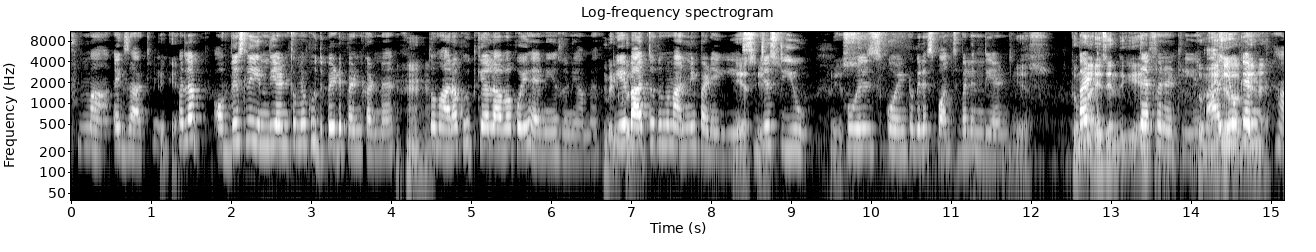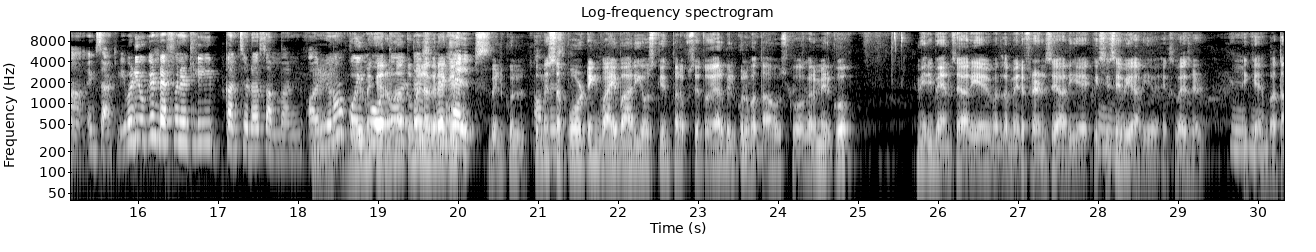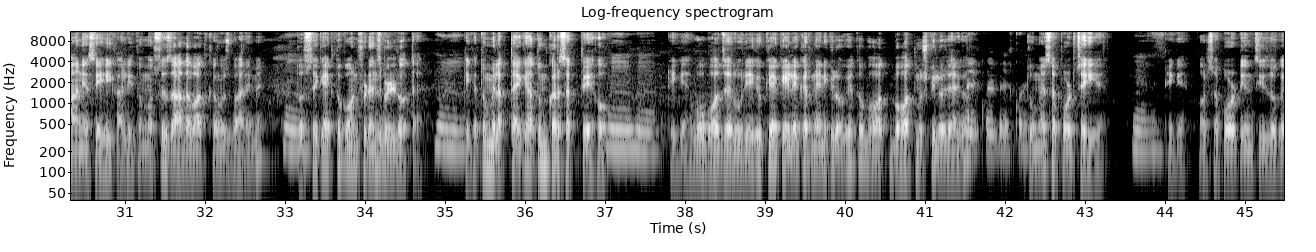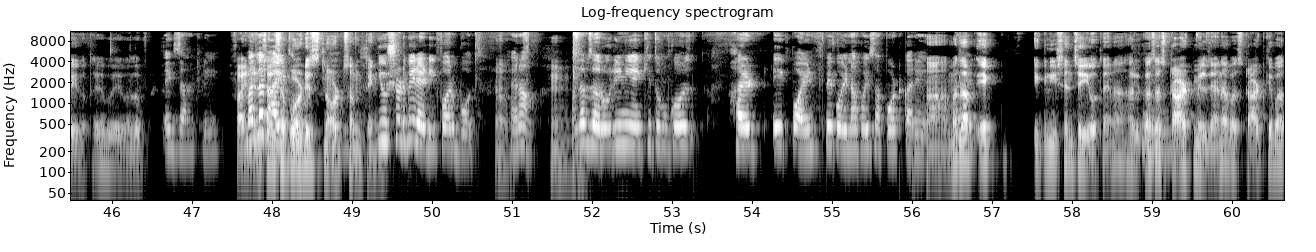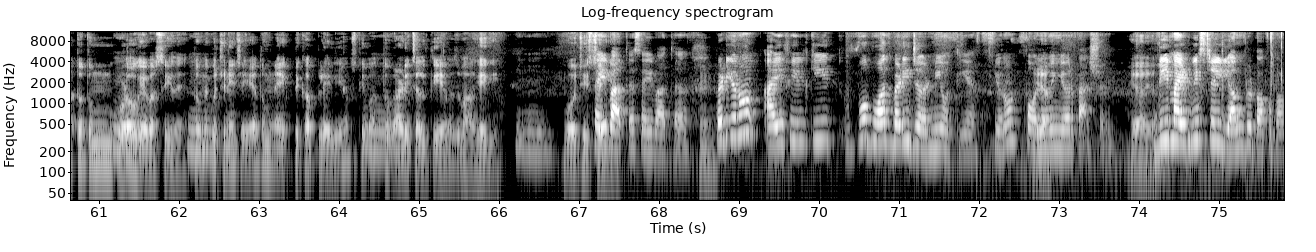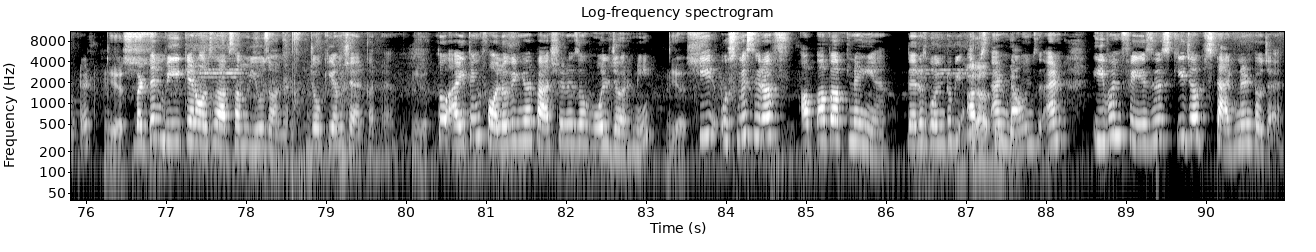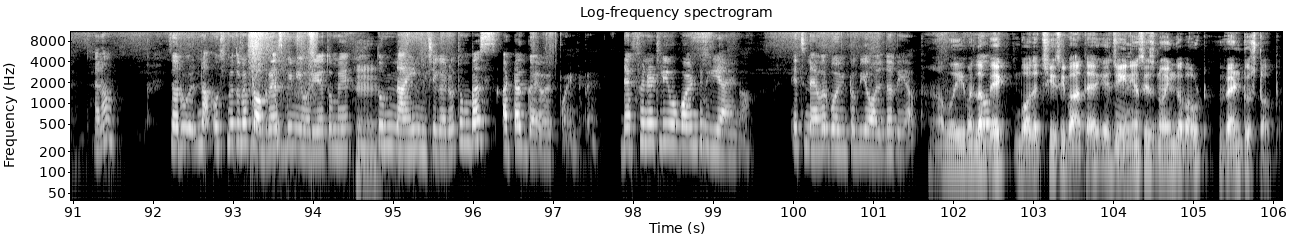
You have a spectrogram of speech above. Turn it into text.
exactly मतलब ऑब्वियसली इन दी एंड तुम्हें खुद पे डिपेंड करना है। हम्म तुम्हारा खुद के अलावा कोई है नहीं इस दुनिया में। ये बात तो तुम्हें माननी पड़ेगी. Just you who is going to be responsible in the end yes तुम्हारी ज़िंदगी है डेफिनेटली यू कैन हाँ exactly but you can definitely consider someone और यू नो हम्म, कोई हो तो तुम्हें लग रहा है कि बिल्कुल तुम्हें सपोर्टिंग वाइब आ रही है उसकी तरफ़ से तो यार बिल्कुल हम्म। बताओ उसको अगर मेरे को मेरी बहन से आ रही है मतलब मेरे फ्रेंड से आ रही है किसी हम्म। से भी आ रही है एक्स वाई जेड ठीक है बताने से ही खाली। तो मैं उससे ज़्यादा बात करूँ उस बारे में हम्म। तो उससे क्या एक तो कॉन्फिडेंस बिल्ड होता है ठीक है? तुम्हें लगता है कि हाँ तुम कर सकते हो हम्म, ठीक है? वो बहुत ज़रूरी है क्योंकि अकेले करने निकलोगे तो बहुत बहुत मुश्किल हो जाएगा। बिल्कुल बिल्कुल। तुम्हें सपोर्ट चाहिए हम्म। ठीक है? और सपोर्ट इन चीज़ों का ही होता है वो मतलब exactly financial I support is not something you should be ready for both हाँ। ना? हम्म। मतलब ज़रूरी नहीं है कि तुमको हर एक पॉइंट पे कोई ना कोई सपोर्ट करे हाँ हाँ मतलब एक इग्निशन चाहिए होता है ना हल्का हम्म। सा स्टार्ट मिल जाए ना बस स्टार्ट के बाद तो तुम उड़ोगे बस सीधे तुम्हें कुछ नहीं चाहिए तुमने एक पिकअप ले लिया उसके बाद तो गाड़ी चलती है बस भागेगी। हम्म। वो चीज़ सही बात है सही बात है। हम्म। But you know I feel कि वो बहुत बड़ी जर्नी होती है you know following your passion we might be still young to talk about it but then we can also have some views on it जो कि हम शेयर कर रहे हैं। तो I think following your passion is a whole journey कि उसमें सिर्फ़ अप अप अप नहीं है। There is going to be ups and down and even phases की जब स्टैगनेंट हो जाए है ना? ज़रूर ना उसमें तुम्हें प्रोग्रेस भी नहीं हो रही है तुम्हें हम्म तुम ना ही नीचे रहे हो तुम बस अटक गए हो एक पॉइंट पे। डेफिनेटली वो पॉइंट भी आएगा। It's never going to be all the way up हाँ वही मतलब तो- एक बहुत अच्छी सी बात है कि genius is knowing about when to stop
